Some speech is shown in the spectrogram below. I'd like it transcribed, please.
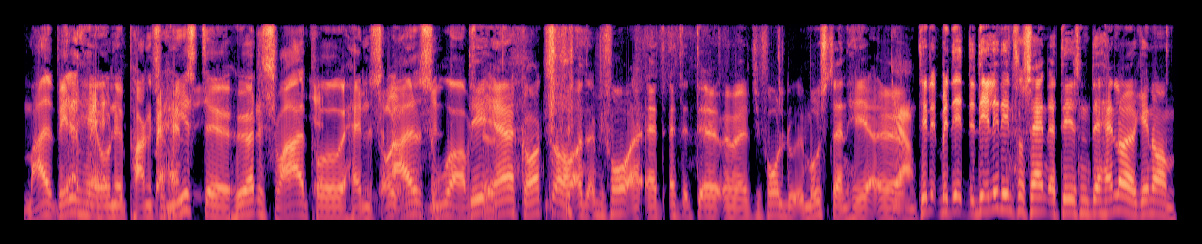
meget velhavende ja, pensionist, han, øh, hørte svaret ja, på hans jo, jo, eget sure opstød. Det er godt, og at vi får, at, at, at, at, de får lidt modstand her. Øh, ja. Det, men det, det er lidt interessant, at det, er sådan, det handler jo igen om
